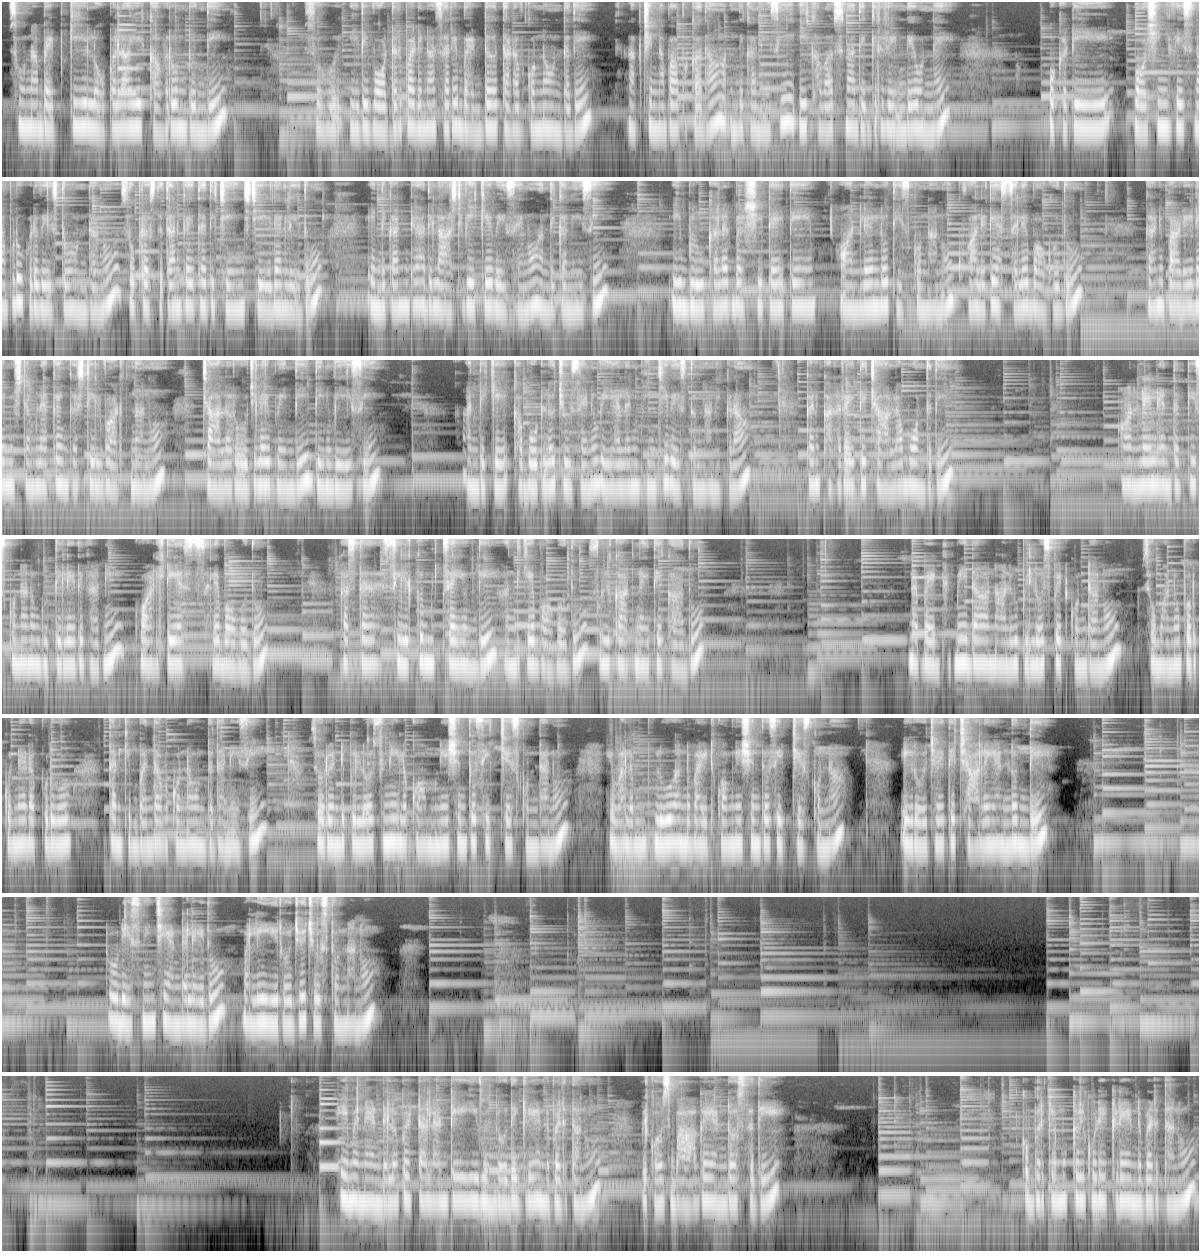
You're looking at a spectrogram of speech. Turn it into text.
సో నా బెడ్కి లోపల ఈ కవర్ ఉంటుంది. సో ఇది వాటర్ పడినా సరే బెడ్ తడవకుండా ఉంటుంది. నాకు చిన్న పాప కదా అందుకనేసి ఈ కవర్స్ నా దగ్గర రెండే ఉన్నాయి. ఒకటి వాషింగ్ వేసినప్పుడు ఒకటి వేస్తూ ఉంటాను. సో ప్రస్తుతానికైతే అది చేంజ్ చేయడం లేదు. ఎందుకంటే అది లాస్ట్ వీకే వేసాను అందుకనేసి ఈ బ్లూ కలర్ బెడ్షీట్ అయితే ఆన్లైన్లో తీసుకున్నాను. క్వాలిటీ అస్సలే బాగోదు. కానీ పడేయడం ఇష్టం లేక ఇంకా స్టిల్ వాడుతున్నాను. చాలా రోజులైపోయింది దీన్ని వేసి. అందుకే కబోర్డ్లో చూశాను వేయాలనిపించి వేస్తున్నాను ఇక్కడ. కానీ కలర్ అయితే చాలా బాగుంటుంది. ఆన్లైన్లో ఎంత తీసుకున్నానో గుర్తులేదు కానీ క్వాలిటీ అస్సలే బాగోదు. కాస్త సిల్క్ మిక్స్ అయి ఉంది అందుకే బాగోదు. ఫుల్ కాటన్ అయితే కాదు. నా బెడ్ మీద నాలుగు పిల్లోస్ పెట్టుకుంటాను. సో మనం పడుకునేటప్పుడు తనకి ఇబ్బంది అవ్వకుండా ఉంటుంది అనేసి సో రెండు పిల్లోస్ని ఇలా కాంబినేషన్తో సెట్ చేసుకుంటాను. ఇవాళ బ్లూ అండ్ వైట్ కాంబినేషన్తో సెట్ చేసుకున్నా. ఈరోజు అయితే చాలా ఎండ ఉంది. టూ డేస్ నుంచి ఎండ లేదు. మళ్ళీ ఈరోజే చూస్తున్నాను. ఏమైనా ఎండలో పెట్టాలంటే ఈ విండో దగ్గరే ఎండ పెడతాను. బికాస్ బాగా ఎండ వస్తుంది. కొబ్బరికాయ ముక్కలు కూడా ఇక్కడే ఎండబెడతాను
